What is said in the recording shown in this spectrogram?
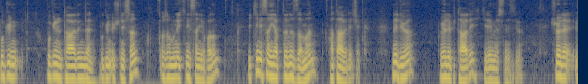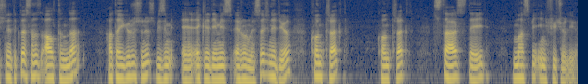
bugün bugünün tarihinden bugün 3 Nisan o zaman bunu 2 Nisan yapalım. 2 Nisan yaptığınız zaman hata verecek. Ne diyor? Böyle bir tarih giremezsiniz diyor. Şöyle üstüne tıklarsanız altında hatayı görürsünüz. Bizim e, eklediğimiz error mesaj ne diyor? Contract contract stars date must be in future diyor.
